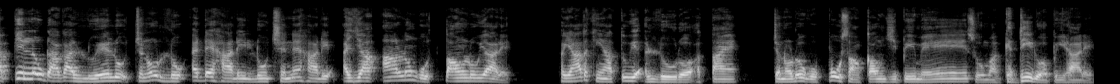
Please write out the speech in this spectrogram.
အပြစ်လောက်တာကလွဲလို့ကျွန်တော်လိုအပ်တဲ့ဟာတွေလိုချင်တဲ့ဟာတွေအရာအလုံးကိုတောင်းလို့ရတယ်ဘုရားသခင်ကသူ့ရဲ့အလိုတော်အတိုင်းကျွန်တော်တို့ကိုပို့ဆောင်ကောင်းကြီးပေးမယ်ဆိုမှဂတိတော်ပေးထားတယ်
